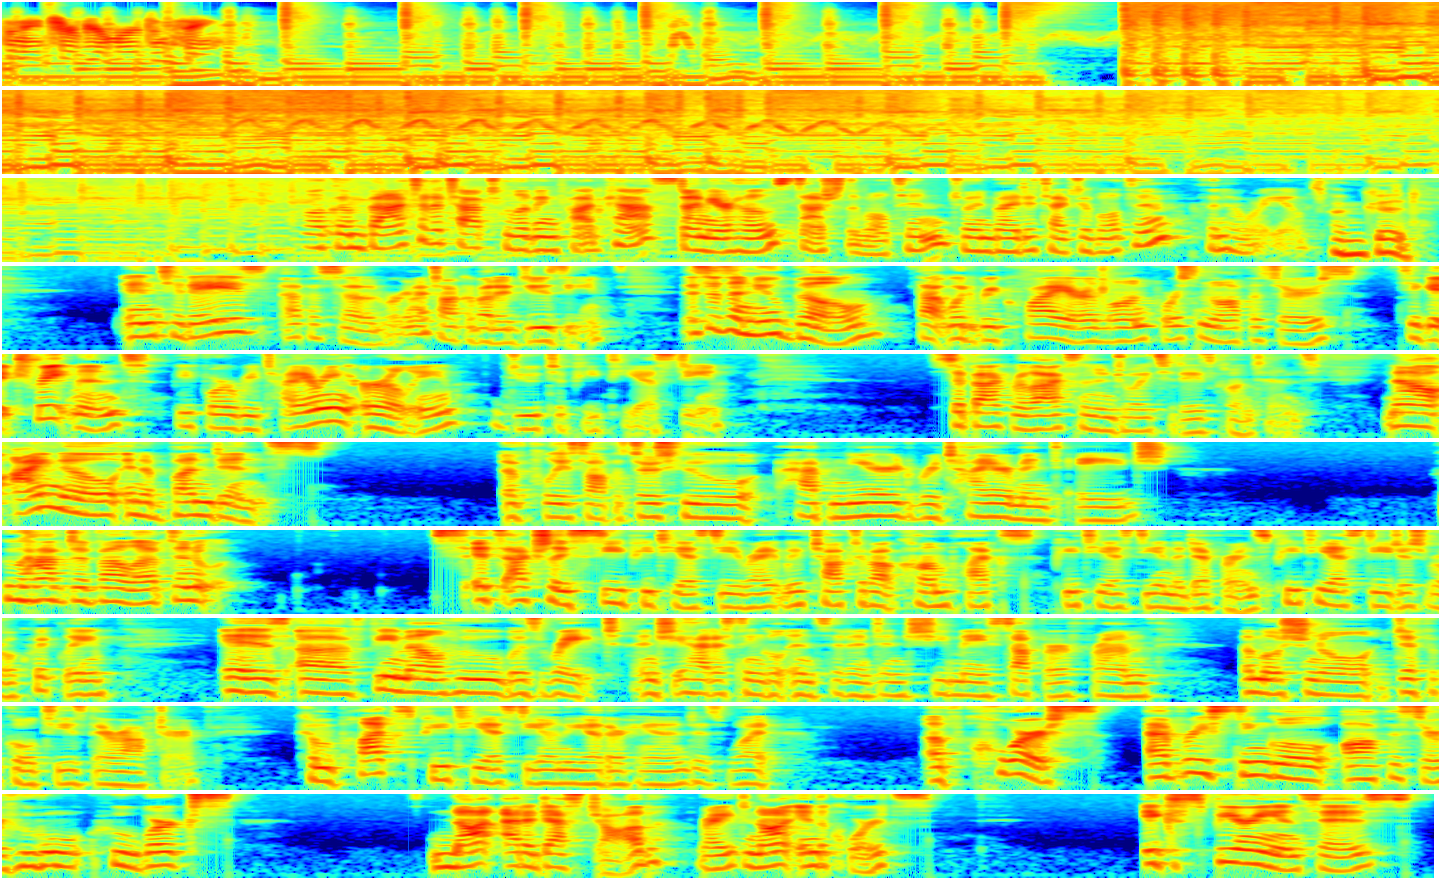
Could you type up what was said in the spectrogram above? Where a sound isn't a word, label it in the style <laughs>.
the nature of your emergency? Welcome back to the Tactical Living podcast. I'm your host, Ashlie Walton, joined by Detective Walton. Clint, how are you? I'm good. In today's episode, we're going to talk about a doozy. This is a new bill that would require law enforcement officers to get treatment before retiring early due to PTSD. Sit back, relax, and enjoy today's content. Now, I know an abundance of police officers who have neared retirement age who have developed, and it's actually CPTSD, right? We've talked about complex PTSD and the difference. PTSD, just real quickly, is a female who was raped and she had a single incident and she may suffer from emotional difficulties thereafter. Complex PTSD, on the other hand, is what, of course, every single officer who, who works not at a desk job, right? Not in the courts, experiences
